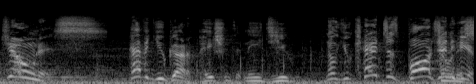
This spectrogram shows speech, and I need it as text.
Jonas! Haven't you got a patient that needs you? No, you can't just barge Jonas. in here!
